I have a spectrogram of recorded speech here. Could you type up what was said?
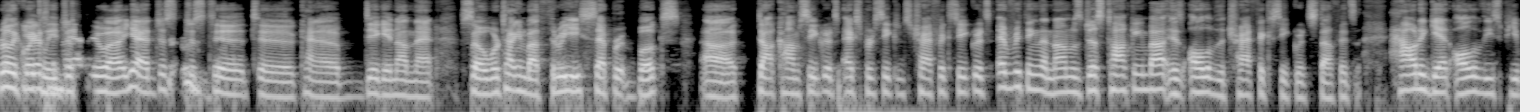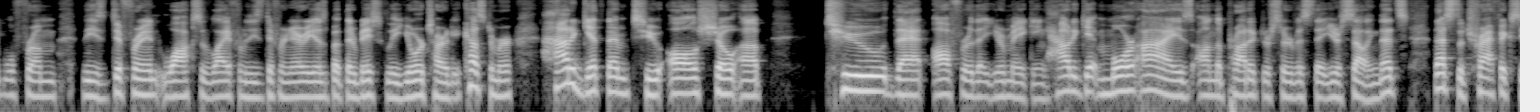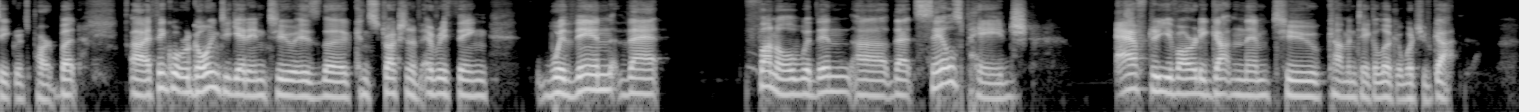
really quickly just to uh yeah just just to to kind of dig in on that. So we're talking about three separate books uh dot com secrets expert secrets traffic secrets. Everything that nan was just talking about is all of the traffic secret stuff. It's how to get all of these people from these different walks of life from these different areas but they're basically your target customer. How to get them to all show up to that offer that you're making how to get more eyes on the product or service that you're selling. That's that's the traffic secrets part but uh, i think what we're going to get into is the construction of everything within that funnel within uh, that sales page after you've already gotten them to come and take a look at what you've got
